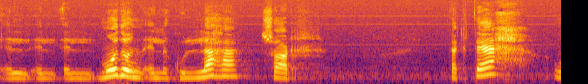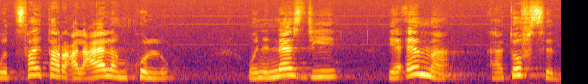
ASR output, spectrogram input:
ال- ال- المدن اللي كلها شر تجتاح وتسيطر على العالم كله وإن الناس دي يا إما هتفسد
